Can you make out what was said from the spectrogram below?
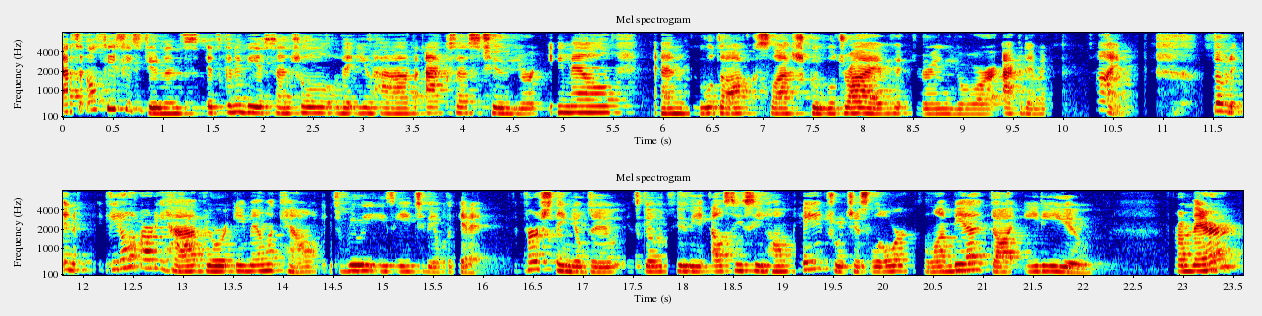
As LCC students, it's going to be essential that you have access to your email and Google Docs slash Google Drive during your academic time. So if you don't already have your email account, it's really easy to be able to get it. The first thing you'll do is go to the LCC homepage, which is lowercolumbia.edu. From there,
